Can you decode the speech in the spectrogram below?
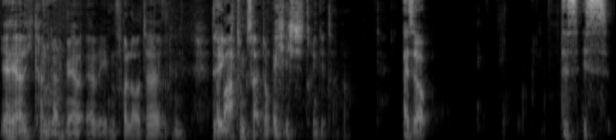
Ja, ja, ich kann gar nicht mehr äh, reden vor lauter ähm, Trink. Erwartungshaltung. Ich, ich trinke jetzt einfach. Also, das ist,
